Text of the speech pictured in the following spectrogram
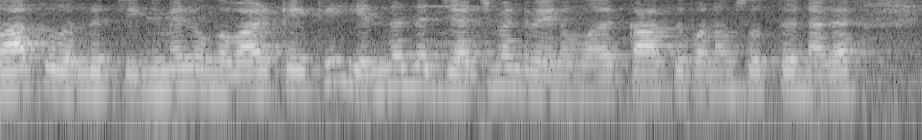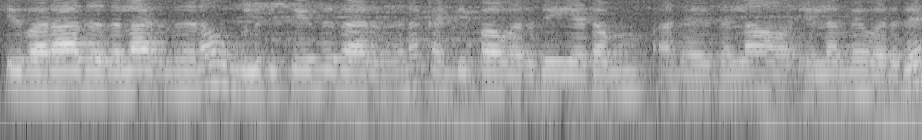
வாக்கு வந்துருச்சு. இனிமேல் உங்கள் வாழ்க்கைக்கு எந்தெந்த ஜட்ஜ்மெண்ட் வேணும்? காசு பணம் சொத்து நகை இது வராததெல்லாம் இருந்ததுன்னா உங்களுக்கு சேர்ந்ததாக இருந்ததுன்னா கண்டிப்பாக வருது. இடம் அந்த இதெல்லாம் எல்லாமே வருது.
